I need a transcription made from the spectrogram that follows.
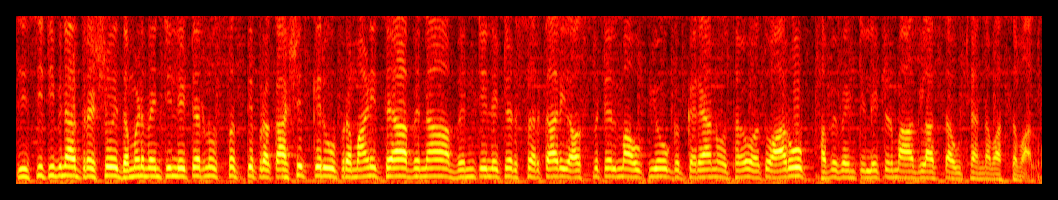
સીસીટીવીના દ્રશ્યોએ દમણ વેન્ટિલેટરનું સત્ય પ્રકાશિત કર્યું. પ્રમાણિત થયા વિના વેન્ટિલેટર સરકારી હોસ્પિટલમાં ઉપયોગ કર્યાનો થયો હતો આરોપ. હવે વેન્ટિલેટરમાં આગ લાગતા ઉઠ્યા નવા સવાલો.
